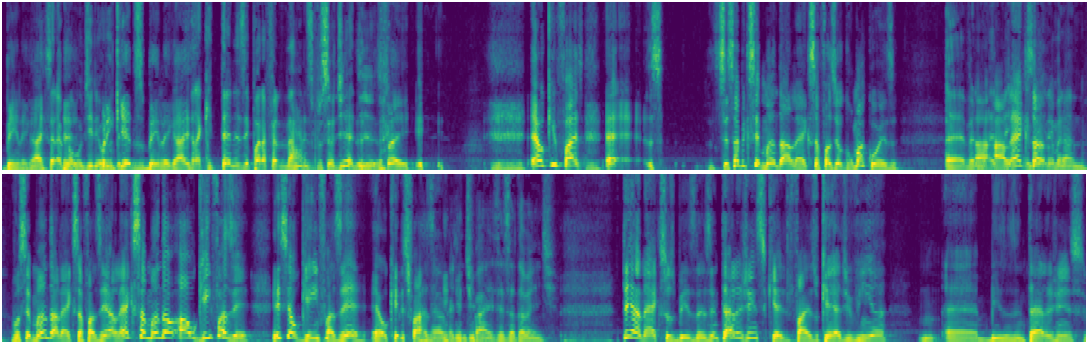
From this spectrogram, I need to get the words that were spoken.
bem legais. Será- como diria o Brinquedos bem legais. Traquitanes e parafernálias pro seu dia a dia. Isso aí. É o que faz. é, é, Você sabe que você manda a Alexa fazer alguma coisa. É verdade. A Bem- Alexa- bem lembrando. Você manda a Alexa fazer, a Alexa manda alguém fazer. Esse alguém fazer é o que eles fazem. É o que a gente faz, exatamente. Tem a Nexus Business Intelligence, que é- faz o quê? Adivinha? É, business Intelligence,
